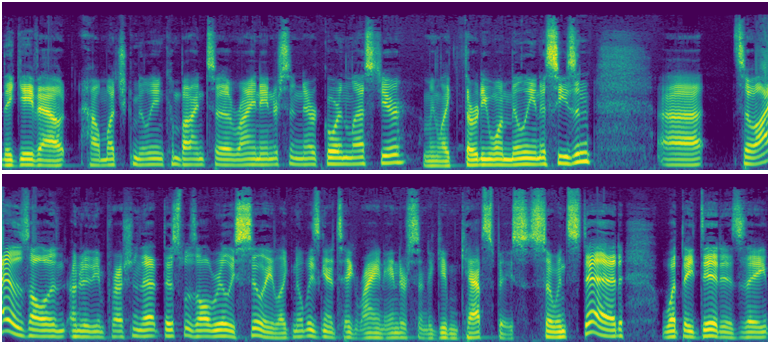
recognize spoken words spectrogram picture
they gave out how much million combined to Ryan Anderson and Eric Gordon last year? I mean, like 31 million a season. Uh, so I was all in, under the impression that this was all really silly. Like nobody's going to take Ryan Anderson to give him cap space. So instead, what they did is they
